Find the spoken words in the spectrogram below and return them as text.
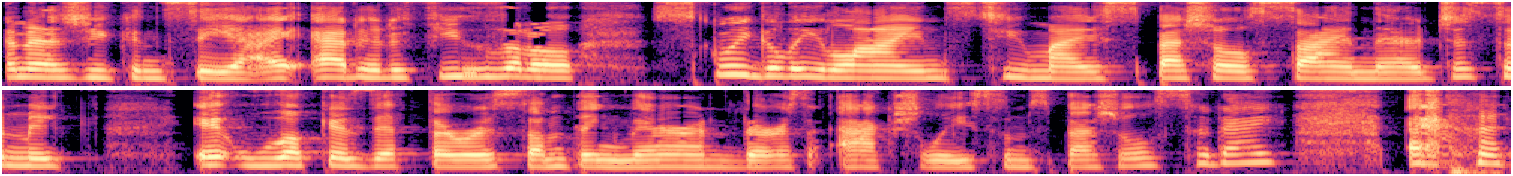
And as you can see, I added a few little squiggly lines to my special sign there just to make it look as if there was something there and there's actually some specials today.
